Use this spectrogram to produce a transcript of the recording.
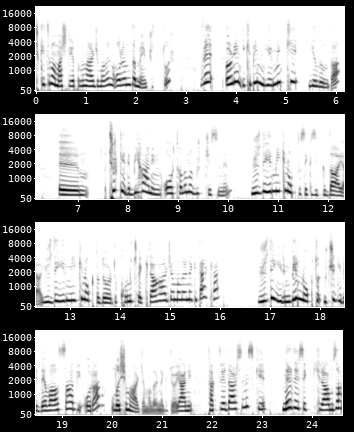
tüketim amaçlı yapılan harcamaların oranı da mevcuttur. Ve Örneğin 2022 yılında e, Türkiye'de bir hanenin ortalama bütçesinin %22.8'i gıdaya, %22.4'ü konut ve kira harcamalarına giderken %21.3'ü gibi devasa bir oran ulaşım harcamalarına gidiyor. Yani takdir edersiniz ki neredeyse kiramıza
